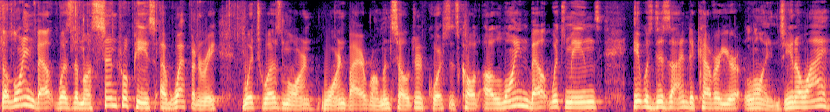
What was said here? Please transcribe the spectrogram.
The loin belt was the most central piece of weaponry which was worn, worn by a Roman soldier. Of course, it's called a loin belt, which means it was designed to cover your loins. You know why?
